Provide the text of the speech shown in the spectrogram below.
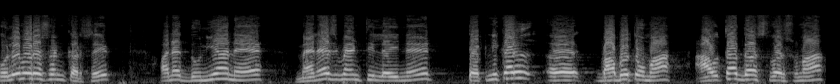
કોલેબોરેશન કરશે અને દુનિયાને મેનેજમેન્ટથી લઈને ટેકનિકલ બાબતોમાં આવતા દસ વર્ષમાં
